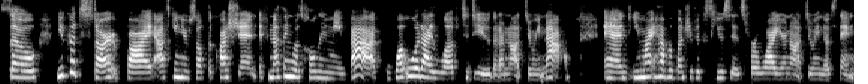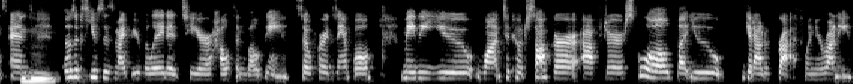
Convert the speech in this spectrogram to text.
So you could start by asking yourself the question: If nothing was holding me back, what would I love to do that I'm not doing now? And you might have a bunch of excuses for why you're not doing those things, and mm-hmm. those excuses might be related to your health and well-being. So for example, maybe you want to coach soccer after school, but you get out of breath when you're running.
